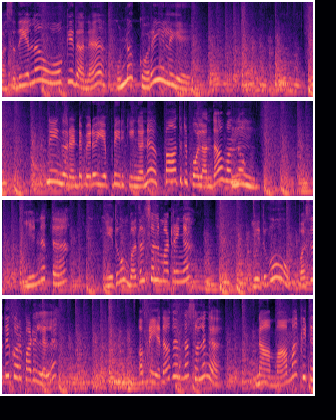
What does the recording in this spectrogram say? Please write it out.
வசதியெல்லாம் ஓகே தானே? ஒன்னும் குறையில்லையே. நீங்க ரெண்டு பேரும் எப்படி இருக்கீங்கன்னு பார்த்துட்டு போலாம் தான் வந்தோம். என்னத்த? எதுவும் பதில் சொல்ல மாட்டீங்க? எதுவும் வசதி குறைபாடு இல்லைல்ல? அப்படி ஏதாவது இருந்தா சொல்லுங்க. நான் மாமா கிட்ட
